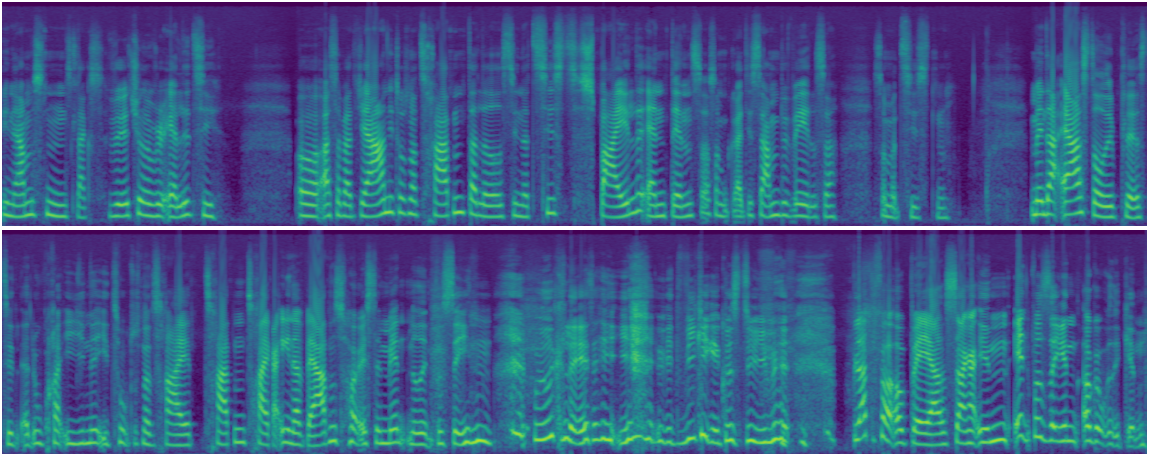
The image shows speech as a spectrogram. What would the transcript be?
i nærmest sådan en slags virtual reality. Og Azerbaijan i 2013, der lavede sin artist spejle af en danser, som gør de samme bevægelser som artisten. Men der er stadig plads til, at Ukraine i 2013 trækker en af verdens højeste mænd med ind på scenen, udklædt i et vikingekostyme, blot for at bære sangerinden ind på scenen og gå ud igen.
